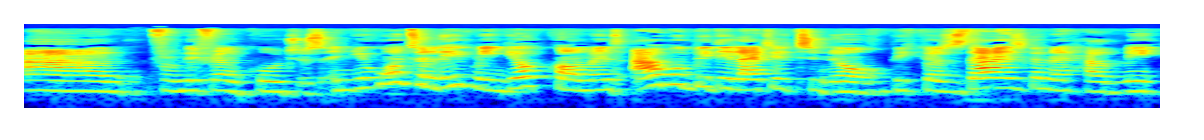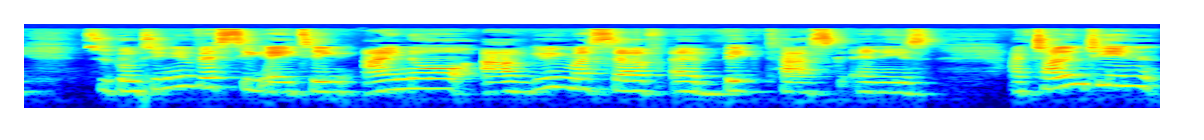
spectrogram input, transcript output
um, from different cultures and you want to leave me your comments, I will be delighted to know because that is going to help me to continue investigating. I know I'm giving myself a big task and is a challenging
